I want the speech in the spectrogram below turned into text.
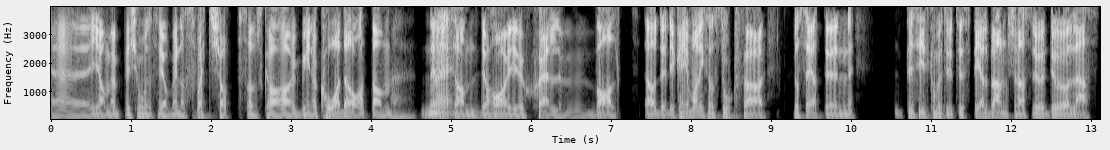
eh, ja, men person som jobbar i någon sweatshop som ska gå in och koda åt dem. Det är liksom, du har ju själv valt. Ja, det, det kan ju vara liksom stort för, låt säga att du är en, precis kommit ut ur spelbranschen. Alltså du, du har läst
